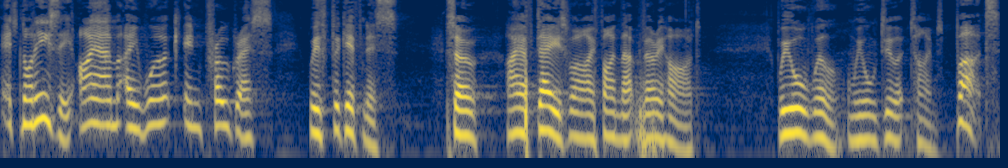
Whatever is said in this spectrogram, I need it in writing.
It's not easy. I am a work in progress with forgiveness. So I have days where I find that very hard. We all will, and we all do at times. But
